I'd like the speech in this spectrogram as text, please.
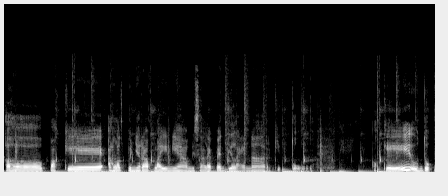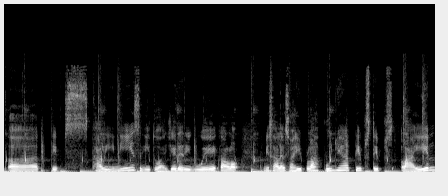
uh, pakai alat penyerap lainnya misalnya panty liner gitu Oke, okay, untuk uh, tips kali ini segitu aja dari gue. Kalau misalnya Sohiblah punya tips-tips lain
